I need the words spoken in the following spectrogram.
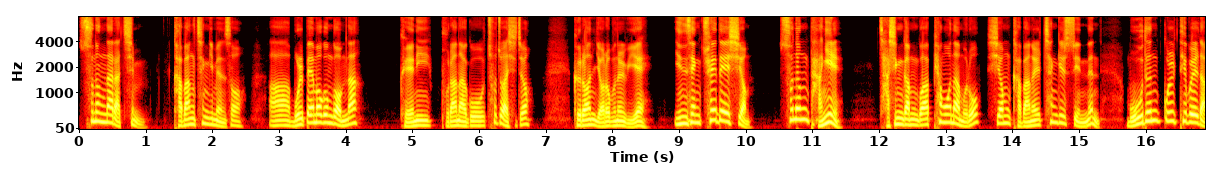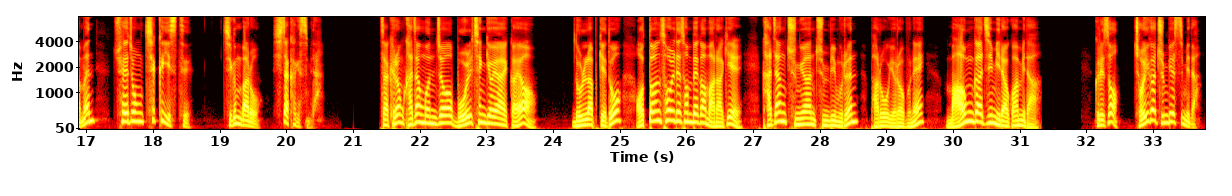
수능 날 아침 가방 챙기면서 아, 뭘 빼먹은 거 없나? 괜히 불안하고 초조하시죠? 그런 여러분을 위해 인생 최대의 시험, 수능 당일 자신감과 평온함으로 시험 가방을 챙길 수 있는 모든 꿀팁을 담은 최종 체크리스트 지금 바로 시작하겠습니다. 자, 그럼 가장 먼저 뭘 챙겨야 할까요? 놀랍게도 어떤 서울대 선배가 말하길 가장 중요한 준비물은 바로 여러분의 마음가짐이라고 합니다. 그래서 저희가 준비했습니다.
